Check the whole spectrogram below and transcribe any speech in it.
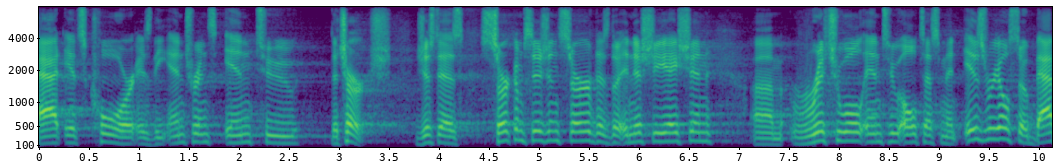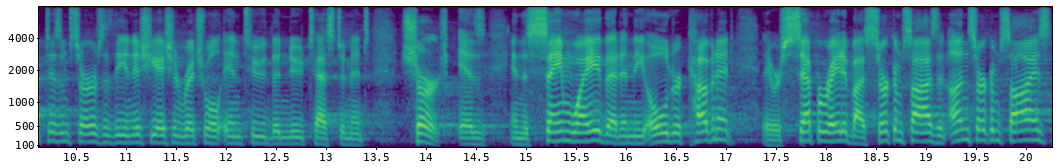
at its core is the entrance into the church. Just as circumcision served as the initiation, um, ritual into Old Testament Israel. So baptism serves as the initiation ritual into the New Testament church. As in the same way that in the older covenant they were separated by circumcised and uncircumcised,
